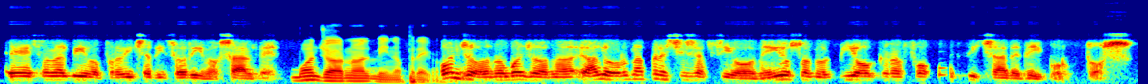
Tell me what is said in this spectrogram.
Eh, sono Albino, provincia di Torino, salve. Buongiorno Albino, prego. Buongiorno, buongiorno. Allora, una precisazione, io sono il biografo ufficiale dei Brutos.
